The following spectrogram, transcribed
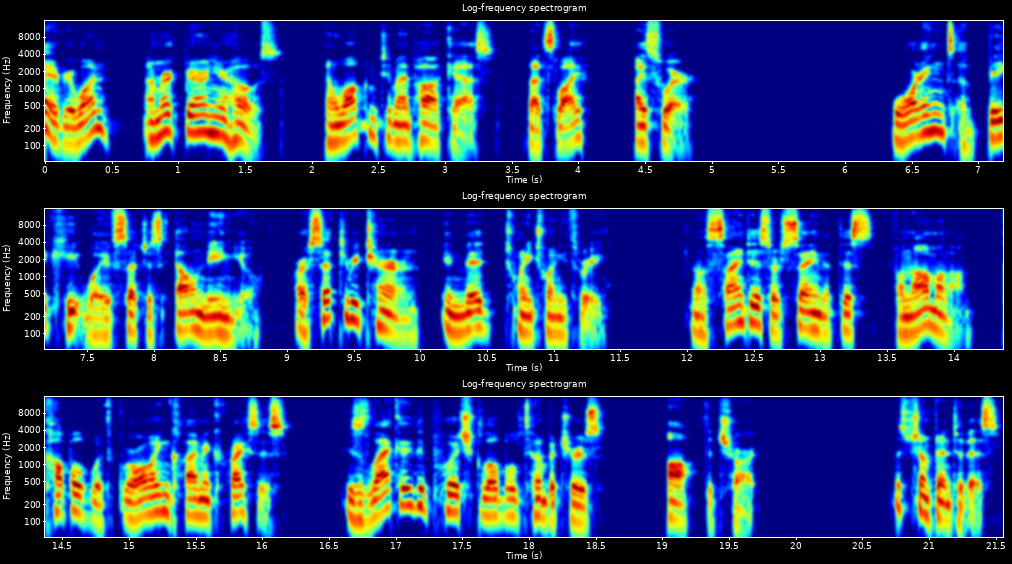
Hi, everyone. I'm Rick Barron, your host, and welcome to my podcast, That's Life, I Swear. Warnings of big heat waves such as El Nino are set to return in mid 2023. Now, scientists are saying that this phenomenon, coupled with growing climate crisis, is likely to push global temperatures off the chart. Let's jump into this.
